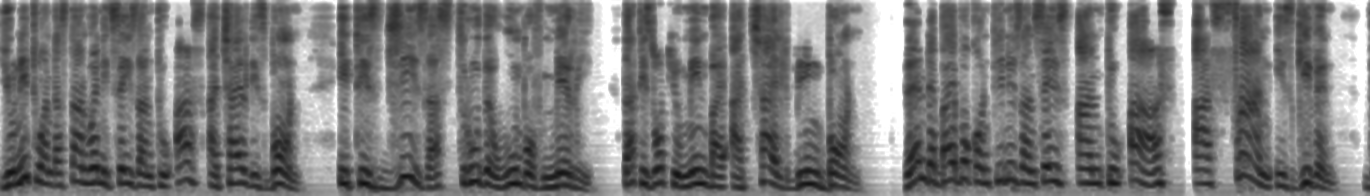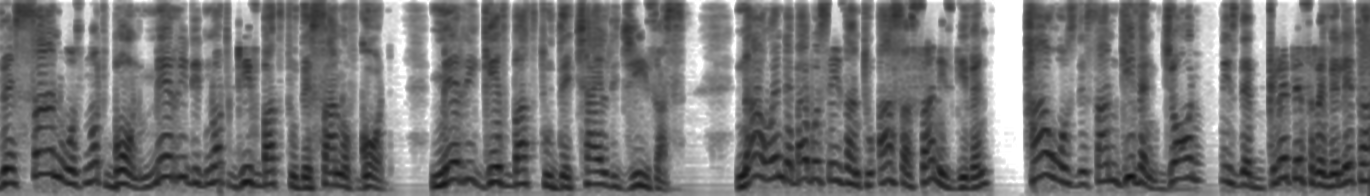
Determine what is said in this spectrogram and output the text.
You need to understand when it says, Unto us a child is born, it is Jesus through the womb of Mary. That is what you mean by a child being born. Then the Bible continues and says, Unto us a son is given. The son was not born. Mary did not give birth to the son of God. Mary gave birth to the child Jesus. Now, when the Bible says, Unto us a son is given, how was the son given? John is the greatest revelator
